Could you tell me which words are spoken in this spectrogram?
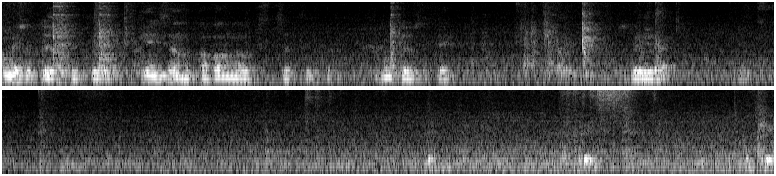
もうちょっと寄せて検事さんのカバンが映っちゃってるからもっと寄せて。それぐらいです。OK。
